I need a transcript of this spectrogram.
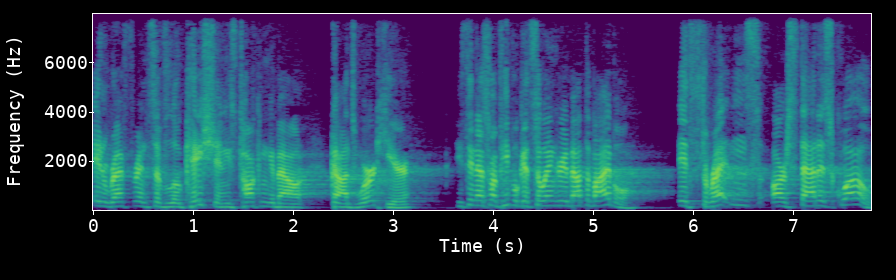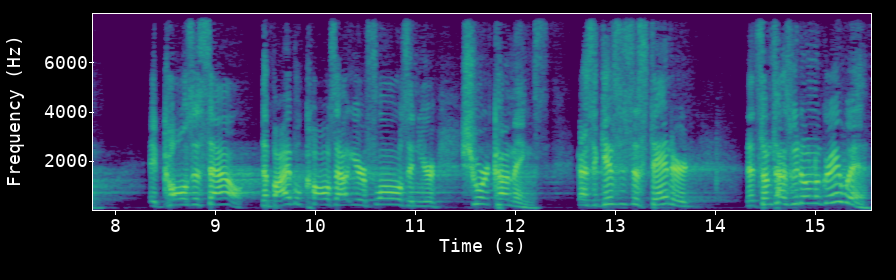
in reference of location, he's talking about God's word here. He's saying that's why people get so angry about the Bible. It threatens our status quo. It calls us out. The Bible calls out your flaws and your shortcomings. Guys, it gives us a standard that sometimes we don't agree with.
